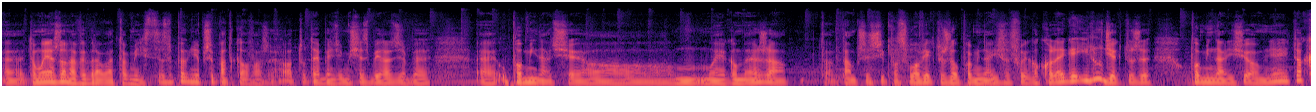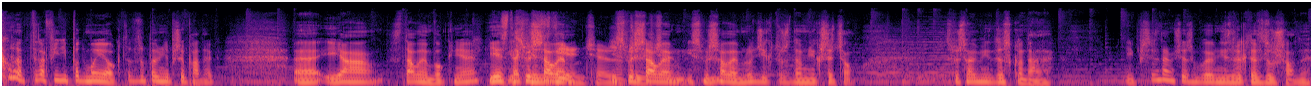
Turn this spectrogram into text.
E, To moja żona wybrała to miejsce zupełnie przypadkowo, że o tutaj będziemy się zbierać, żeby e, upominać się o mojego męża. To, tam przyszli posłowie, którzy upominali się o swojego kolegę i ludzie, którzy upominali się o mnie i to akurat trafili pod moje okno, zupełnie przypadek. E, I ja stałem w oknie Jest i słyszałem, zdjęcie. i słyszałem, I słyszałem ludzi, którzy do mnie krzyczą. Słyszałem ich doskonale. I przyznam się, że byłem niezwykle wzruszony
